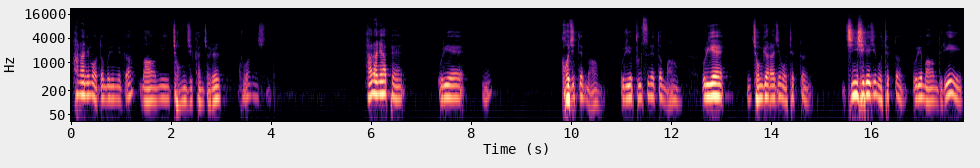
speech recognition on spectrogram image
하나님은 어떤 분입니까? 마음이 정직한 자를 구원하신다. 하나님 앞에 우리의 응? 거짓된 마음, 우리의 불순했던 마음, 우리의 정결하지 못했던 진실하지 못했던 우리의 마음들이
